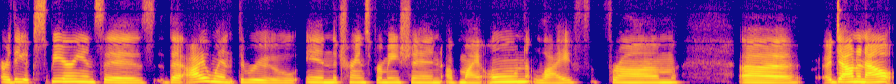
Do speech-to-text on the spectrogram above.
are the experiences that I went through in the transformation of my own life from uh a down and out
